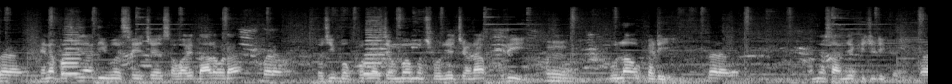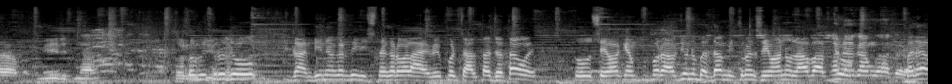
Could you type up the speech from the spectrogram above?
બરાબર. એના પછીના દિવસે છે સવારે દાળ વડા બરાબર. પછી બપોરના જમવામાં છોલે ચણા પૂરી પુલાવ કઢી બરાબર. અને સાંજે ખીચડી કઢી. બરાબર. એ રીતના તો મિત્રો જો ગાંધીનગરથી વિસનગરવાળા હાઈવે પર ચાલતા જતા હોય તો સેવા કેમ્પ ઉપર આવજો ને બધા મિત્રોને સેવાનો લાભ આપજો. બધા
